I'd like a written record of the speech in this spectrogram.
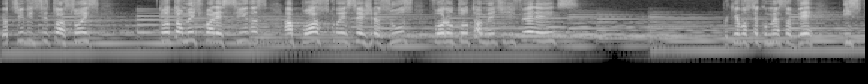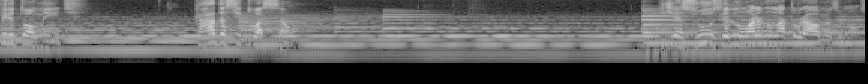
Eu tive situações totalmente parecidas, após conhecer Jesus, foram totalmente diferentes. Porque você começa a ver espiritualmente cada situação. Jesus, ele não olha no natural, meus irmãos.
